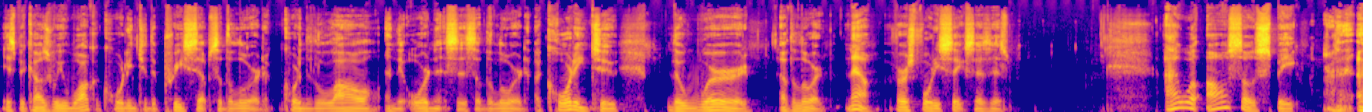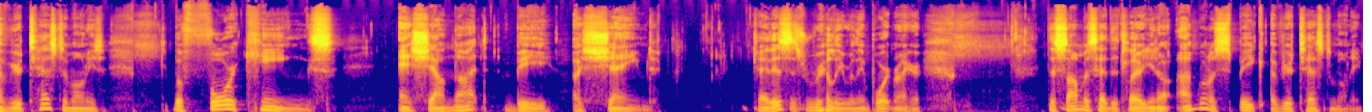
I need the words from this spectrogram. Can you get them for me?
is because we walk according to the precepts of the Lord, according to the law and the ordinances of the Lord, according to the word of the Lord. Now, verse 46 says this I will also speak of your testimonies before kings and shall not be ashamed. Okay, this is really, really important right here the psalmist had declared, You know, I'm going to speak of your testimony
